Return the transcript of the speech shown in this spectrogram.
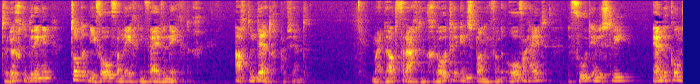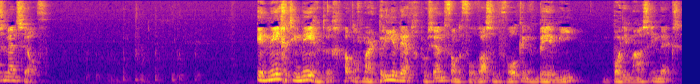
terug te dringen tot het niveau van 1995, 38%. Maar dat vraagt een grotere inspanning van de overheid, de foodindustrie en de consument zelf. In 1990 had nog maar 33% van de volwassen bevolking een BMI, Body Mass Index,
